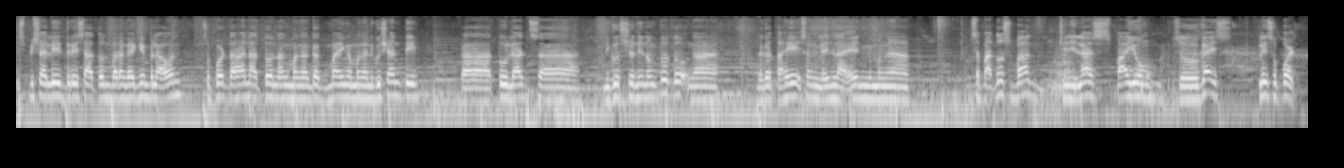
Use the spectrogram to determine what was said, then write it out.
especially dire sa aton barangay Kimbalaon, suportahan naton ang mga gagmay nga mga negosyante katulad sa negosyo ni Nong Toto nga nagatahi sang lain-lain nga mga sapatos, bag, chinilas, payong. So guys, please support.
